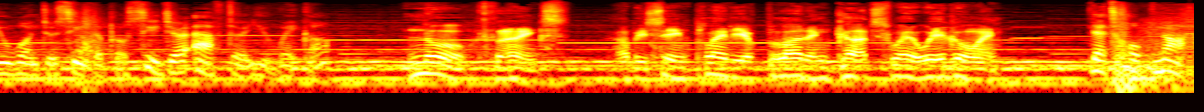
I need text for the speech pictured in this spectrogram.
you want to see the procedure after you wake up. no, thanks. I'll be seeing plenty of blood and guts where we're going. Let's hope not.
